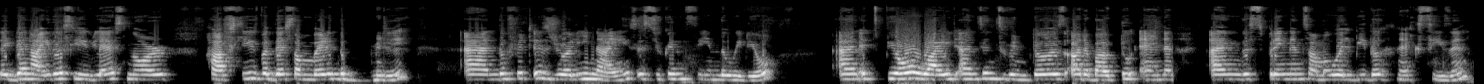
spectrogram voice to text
Like they're neither sleeveless nor half sleeves, but they're somewhere in the middle. And the fit is really nice as you can see in the video. And it's pure white and since winters are about to end and the spring and summer will be the next season.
